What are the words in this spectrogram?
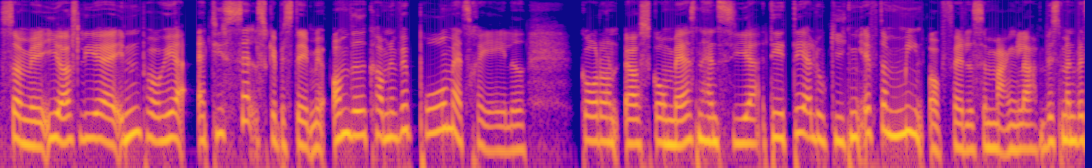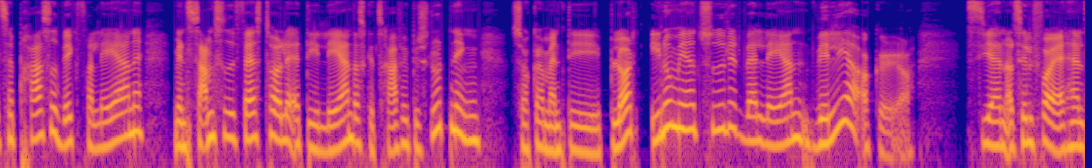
som øh, I også lige er inde på her, at de selv skal bestemme, om vedkommende vil bruge materialet. Gordon Ørskov Madsen, han siger, det er der logikken efter min opfattelse mangler. Hvis man vil tage presset væk fra lærerne, men samtidig fastholde, at det er læreren, der skal træffe beslutningen, så gør man det blot endnu mere tydeligt, hvad læreren vælger at gøre siger han, og tilføjer, at han,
